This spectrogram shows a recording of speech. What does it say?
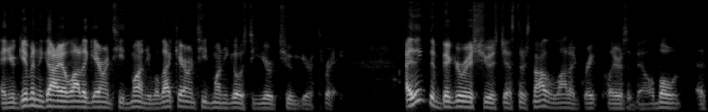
and you're giving the guy a lot of guaranteed money, well, that guaranteed money goes to year two, year three. I think the bigger issue is just there's not a lot of great players available at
